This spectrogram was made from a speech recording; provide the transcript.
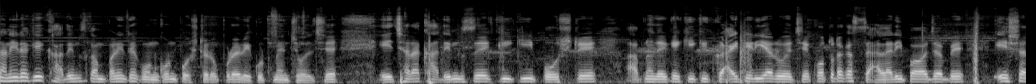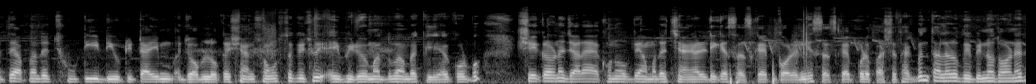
জানি রাখি, খাদিমস কোম্পানিতে কোন কোন পোস্টের ওপরে রিক্রুটমেন্ট চলছে? এছাড়া খাদিমসে কী কী পোস্টে আপনাদেরকে কী কী ক্রাইটেরিয়া রয়েছে? কত টাকা স্যালারি পাওয়া যাবে? এর সাথে আপনাদের ছুটি ডিউটি টাইম জব লোকেশান সমস্ত কিছুই এই ভিডিওর মাধ্যমে আমরা ক্লিয়ার করব। সেই কারণে যারা এখনও অবধি আমাদের চ্যানেলটিকে সাবস্ক্রাইব করেননি সাবস্ক্রাইব করে পাশে থাকবেন। তাহলে আরও বিভিন্ন ধরনের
